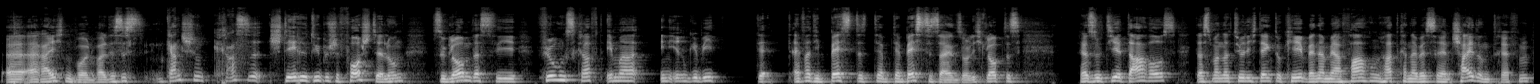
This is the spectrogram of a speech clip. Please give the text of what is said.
äh, erreichen wollen. Weil das ist eine ganz schön krasse stereotypische Vorstellung, zu glauben, dass die Führungskraft immer in ihrem Gebiet der, einfach die beste, der, der Beste sein soll. Ich glaube, das resultiert daraus, dass man natürlich denkt, okay, wenn er mehr Erfahrung hat, kann er bessere Entscheidungen treffen.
